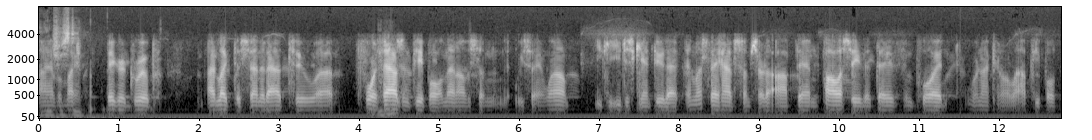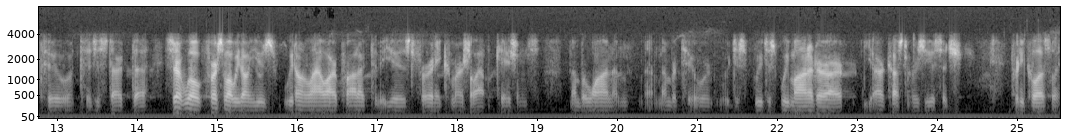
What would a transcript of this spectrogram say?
I have a much bigger group. I'd like to send it out to uh, 4,000 people, and then all of a sudden we say, well, you, can, you just can't do that unless they have some sort of opt-in policy that they've employed. We're not going to allow people to to just start. Uh, start, well, first of all, we don't use we don't allow our product to be used for any commercial applications. Number one, and uh, number two, we just we just we monitor our our customers' usage pretty closely.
